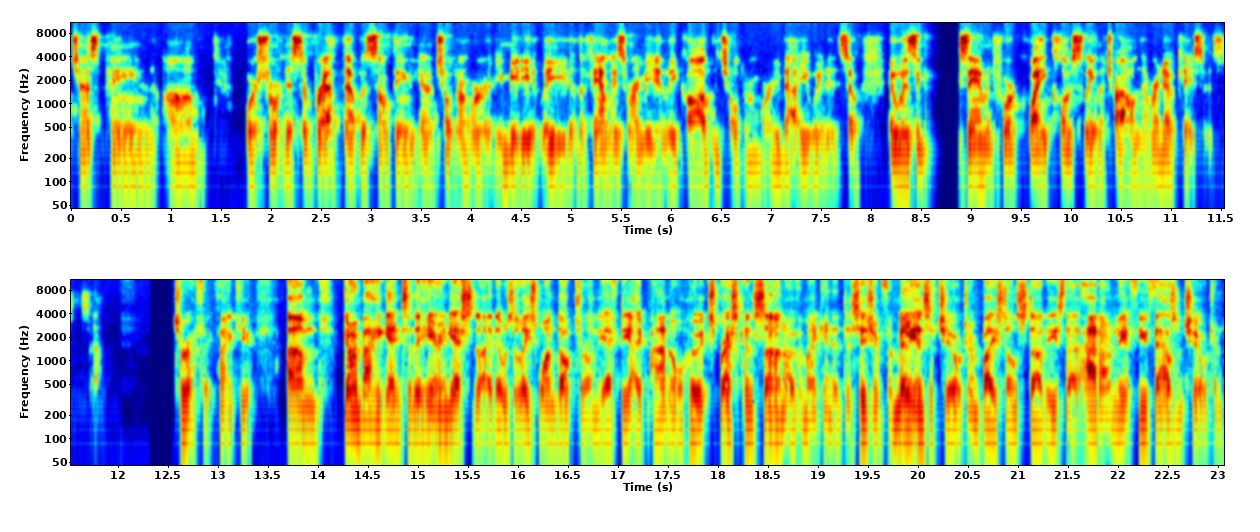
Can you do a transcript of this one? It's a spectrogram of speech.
chest pain, um, or shortness of breath, that was something, you know, children were immediately, the families were immediately called and children were evaluated. So it was examined for quite closely in the trial and there were no cases. So. Terrific, thank you. Um, going back again to the hearing yesterday, there was at least one doctor on the FDA panel who expressed concern over making a decision for millions of children based on studies that had only a few thousand children.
